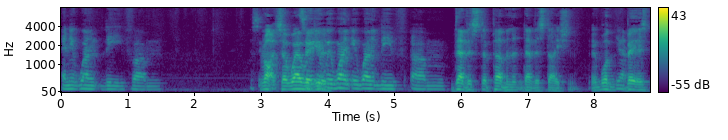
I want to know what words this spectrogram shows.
and it won't leave. Um, Right, so where so would it, you it won't. It won't leave. Um, devast permanent devastation? It wouldn't Yeah. be as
